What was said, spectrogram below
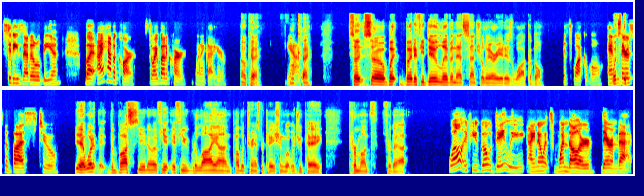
cities that it'll be in. But I have a car, so I bought a car when I got here. Okay. Yeah, Okay. So so but but if you do live in that central area, it is walkable. It's walkable, and What's there's the bus too. Yeah, what the, the bus, you know, if you if you rely on public transportation, what would you pay per month for that? Well, if you go daily, I know it's one dollar there and back.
